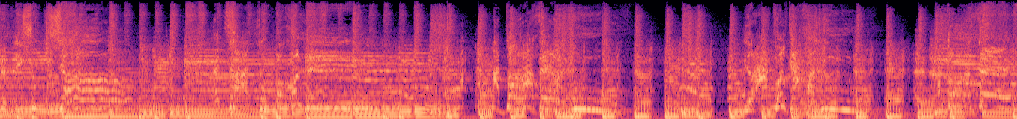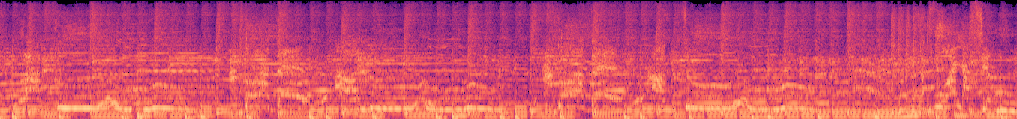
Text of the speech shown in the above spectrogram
ובלי שום גישה צעקו פה חולים עליו שהוא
